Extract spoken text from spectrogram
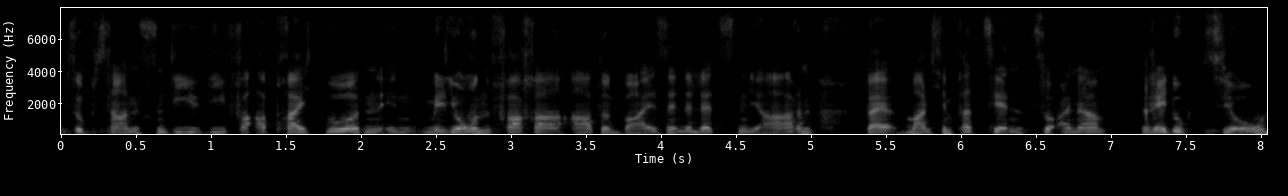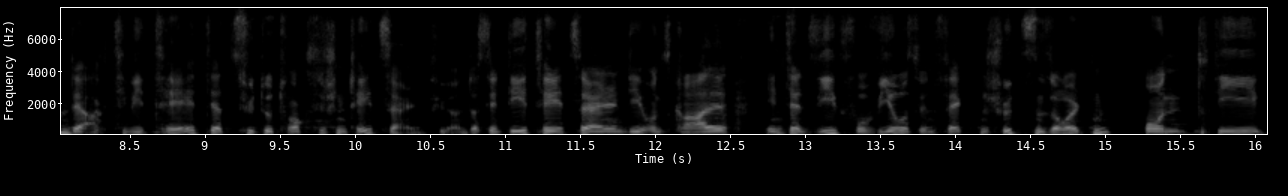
Substanzen, die, die verabreicht wurden in millionenfacher Art und Weise in den letzten Jahren, bei manchen Patienten zu einer Reduktion der Aktivität der zytotoxischen T-Zellen führen. Das sind die T-Zellen, die uns gerade intensiv vor Virusinfekten schützen sollten und die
